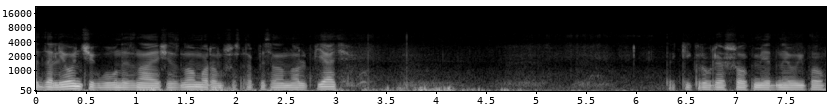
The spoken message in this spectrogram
медальйончик був, не знаю, ще з номером, щось написано 05. Такий кругляшок медний випав.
